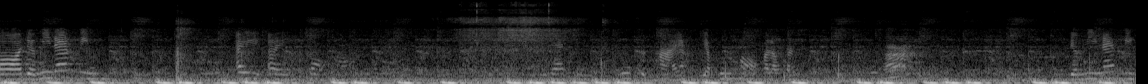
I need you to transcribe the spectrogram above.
อ๋อ เดี๋ยวมีแนบปินไอไอบอกน้องมีแนบปินรูปสุดท้ายอะ อย่าเพิ่งห่อกันแล้วกัน ฮะ เดี๋ยวมีแนบปิน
